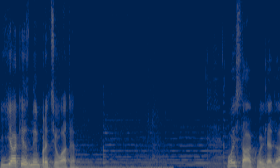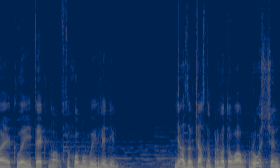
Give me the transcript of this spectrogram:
як із ним працювати. Ось так виглядає клей Текно в сухому вигляді. Я завчасно приготував розчин,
